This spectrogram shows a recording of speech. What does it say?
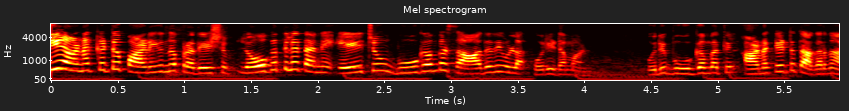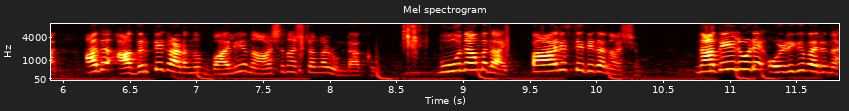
ഈ അണക്കെട്ട് പണിയുന്ന പ്രദേശം ലോകത്തിലെ തന്നെ ഏറ്റവും ഭൂകമ്പ സാധ്യതയുള്ള ഒരിടമാണ്. ഒരു ഭൂകമ്പത്തിൽ അണക്കെട്ട് തകർന്നാൽ അത് അതിർത്തി കടന്നും വലിയ നാശനഷ്ടങ്ങൾ ഉണ്ടാക്കും. മൂന്നാമതായി പാരിസ്ഥിതിക നാശം. നദിയിലൂടെ ഒഴുകി വരുന്ന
